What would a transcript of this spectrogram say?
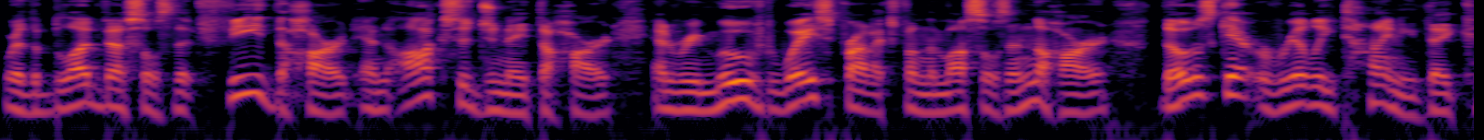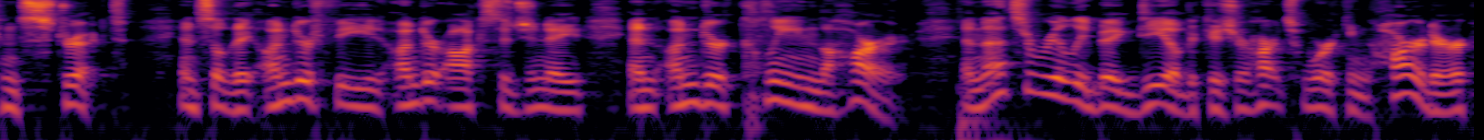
where the blood vessels that feed the heart and oxygenate the heart and remove waste products from the muscles in the heart, those get really tiny they constrict. And so they underfeed, underoxygenate, and underclean the heart. And that's a really big deal because your heart's working harder,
